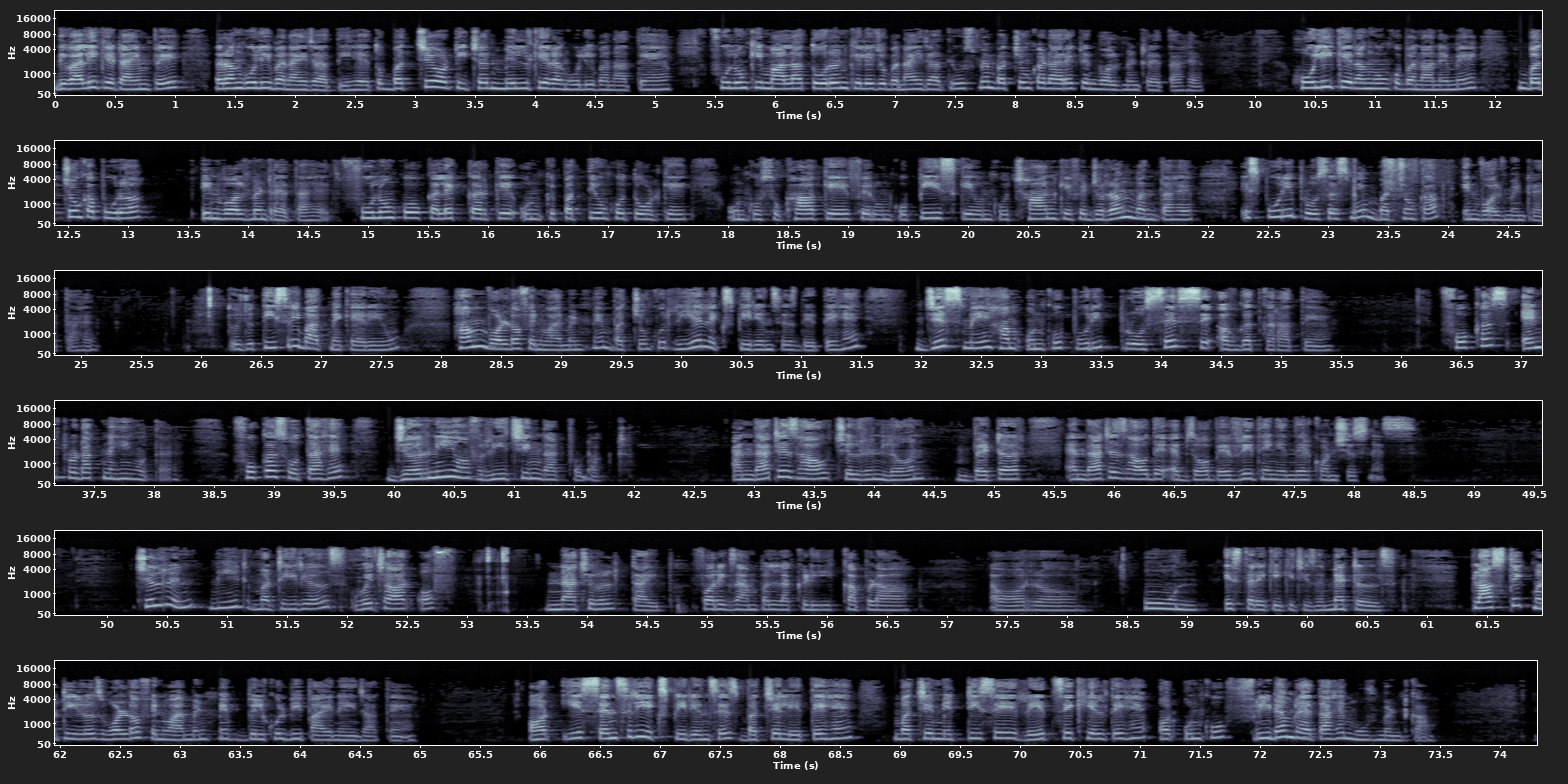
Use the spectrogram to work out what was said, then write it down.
दिवाली के टाइम पे रंगोली बनाई जाती है तो बच्चे और टीचर मिल के रंगोली बनाते हैं। फूलों की माला तोरण के लिए जो बनाई जाती है, उसमें बच्चों का डायरेक्ट इन्वॉल्वमेंट रहता है। होली के रंगों को बनाने में बच्चों का पूरा इन्वॉल्वमेंट रहता है। फूलों को कलेक्ट करके, उनके पत्तियों को तोड़ के, उनको सुखा के, फिर उनको पीस के, उनको छान के, फिर जो रंग बनता है, इस पूरी प्रोसेस में बच्चों का इन्वॉल्वमेंट रहता है। तो जो तीसरी बात मैं कह रही हूँ, हम वर्ल्ड ऑफ़ एनवायरमेंट में बच्चों को रियल एक्सपीरियंसेस देते हैं, जिसमें हम उनको पूरी प्रोसेस से अवगत कराते हैं। फोकस एंड प्रोडक्ट नहीं होता है। फोकस होता है journey of reaching that product and that is how children learn better and that is how they absorb everything in their consciousness children need materials which are of natural type for example लकड़ी कपड़ा और ऊन इस तरीके की चीजें metals plastic materials world of environment में बिल्कुल भी पाए नहीं जाते हैं और ये सेंसरी एक्सपीरियंसेस बच्चे लेते हैं, बच्चे मिट्टी से, रेत से खेलते हैं और उनको फ्रीडम रहता है मूवमेंट का।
